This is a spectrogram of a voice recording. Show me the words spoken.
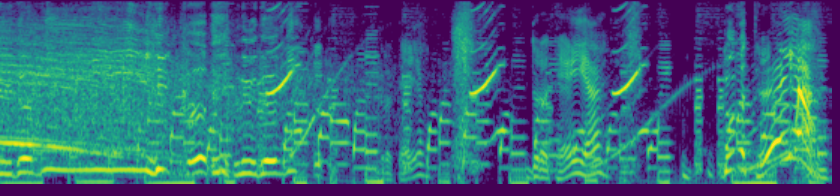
Ludovico, Ludovico. Doroteia? Doroteia? Doroteia?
